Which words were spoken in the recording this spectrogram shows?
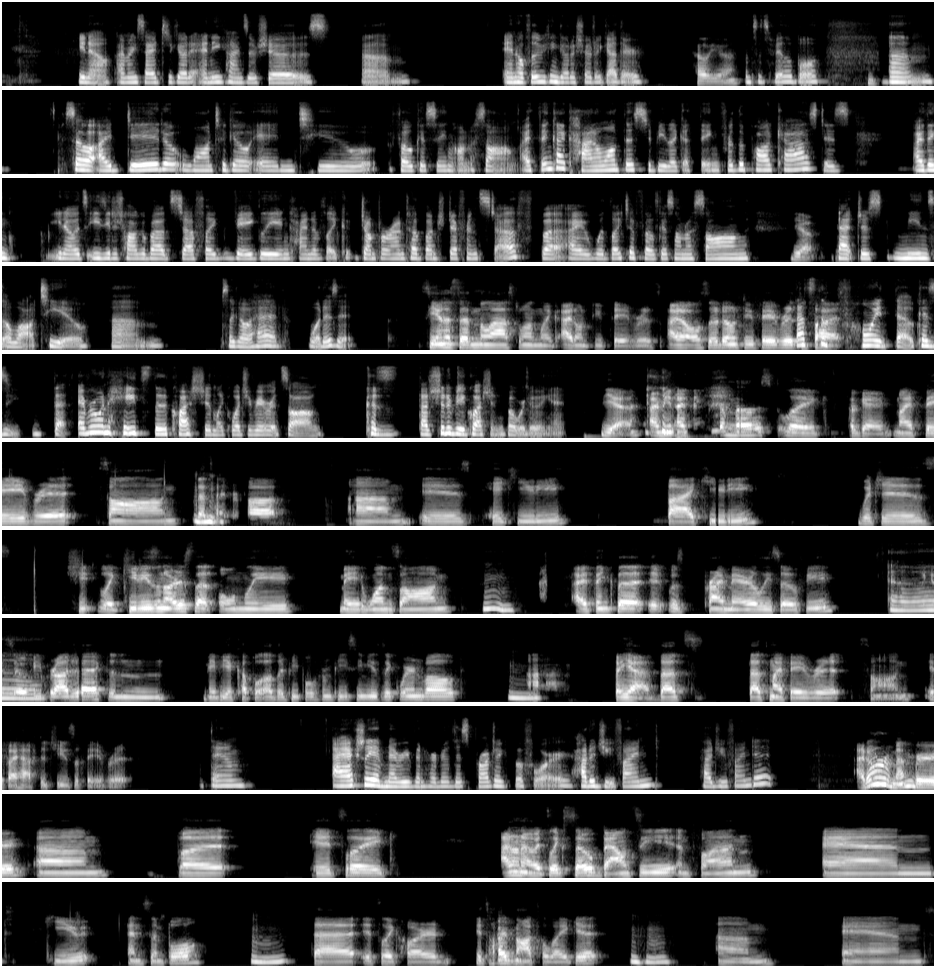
you know, I'm excited to go to any kinds of shows. Um, and hopefully we can go to show together. Hell yeah. Once it's available. um so I did want to go into focusing on a song. I think I kind of want this to be like a thing for the podcast is I think you know, it's easy to talk about stuff like vaguely and kind of like jump around to a bunch of different stuff, but I would like to focus on a song yeah that just means a lot to you. Um so go ahead. What is it? Sienna said in the last one, like, I don't do favorites. I also don't do favorites. That's but... the point, though, because that everyone hates the question, like, what's your favorite song? Because that shouldn't be a question, but we're doing it. Yeah. I mean, I think the most, like, okay, my favorite song that's mm-hmm. hyperpop um, is Hey Cutie by Cutie, which is she like Cutie is an artist that only made one song. Hmm. I think that it was primarily Sophie, oh. like a Sophie oh. project, and maybe a couple other people from PC Music were involved. Mm. Um, but yeah, that's that's my favorite song if I have to choose a favorite. Damn. I actually have never even heard of this project before. How did you find how did you find it? I don't remember. Um, but it's like I don't know, it's like so bouncy and fun and cute and simple mm-hmm. that it's like hard it's hard not to like it mm-hmm. um and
